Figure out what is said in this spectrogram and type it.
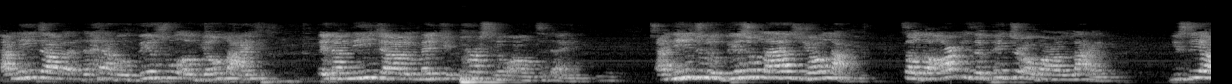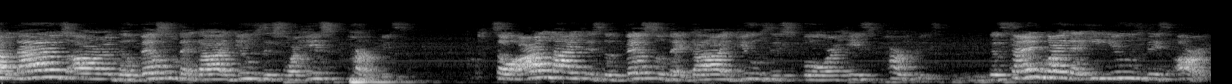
I need y'all to have a visual of your life, and I need y'all to make it personal on today. I need you to visualize your life. So the ark is a picture of our life. You see, our lives are the vessel that God uses for His purpose. So our life is the vessel that God uses for His purpose. The same way that he used this ark,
